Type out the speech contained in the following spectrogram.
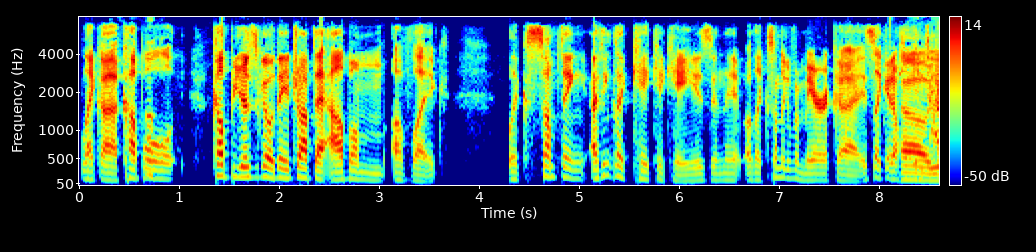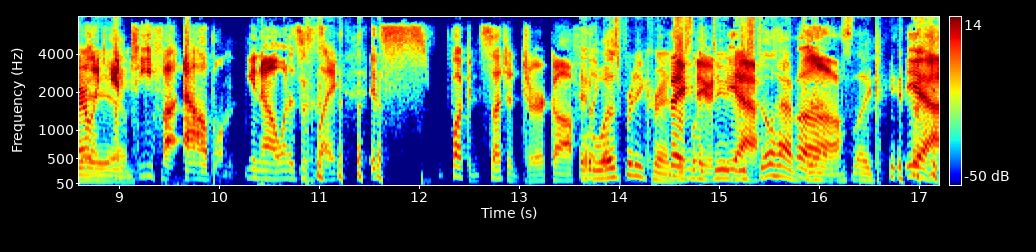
Like a couple couple years ago, they dropped that album of like like something. I think like KKK is in it, or like something of America. It's like an Oh, entire yeah, like yeah. Antifa album, you know. And it's just like it's fucking such a jerk off. It like, was pretty cringe. thing, it's like, dude, dude, you still have Ugh. dreads. Like Yeah.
